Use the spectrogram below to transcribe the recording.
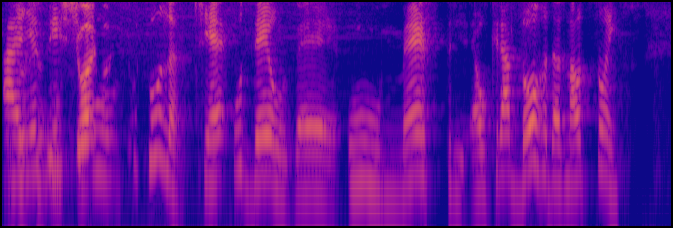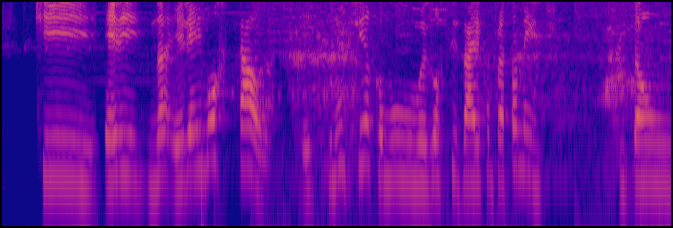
Aí existe o Sukuna, que é o deus, é o mestre, é o criador das maldições. Que ele, ele é imortal. Ele tipo, não tinha como exorcizar ele completamente. Então,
